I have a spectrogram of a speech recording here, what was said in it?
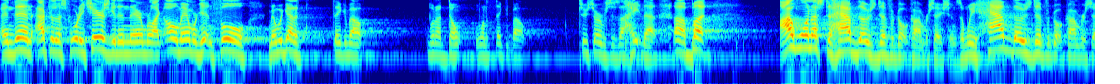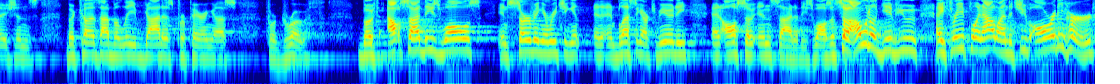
And then after those 40 chairs get in there and we're like, oh man, we're getting full, man, we got to think about what I don't want to think about. Two services, I hate that. Uh, but I want us to have those difficult conversations. And we have those difficult conversations because I believe God is preparing us for growth, both outside these walls in serving and reaching and, blessing our community and also inside of these walls. And so I want to give you a three point outline that you've already heard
